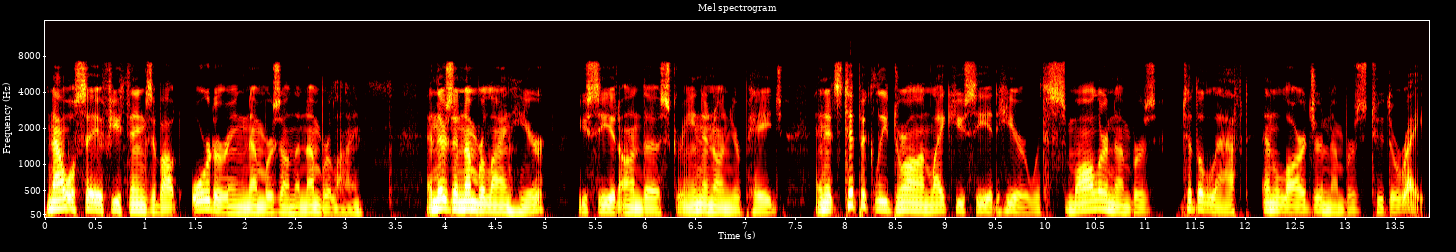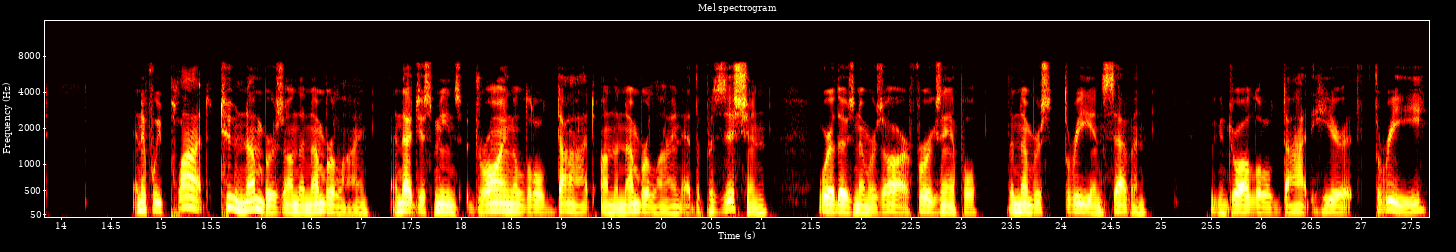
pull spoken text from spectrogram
Now we'll say a few things about ordering numbers on the number line. And there's a number line here. You see it on the screen and on your page. And it's typically drawn like you see it here with smaller numbers to the left and larger numbers to the right. And if we plot two numbers on the number line, and that just means drawing a little dot on the number line at the position where those numbers are, for example, the numbers 3 and 7, we can draw a little dot here at 3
